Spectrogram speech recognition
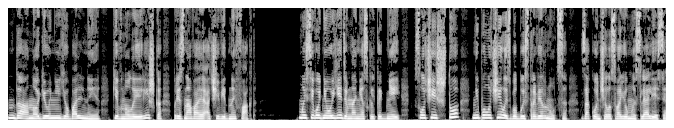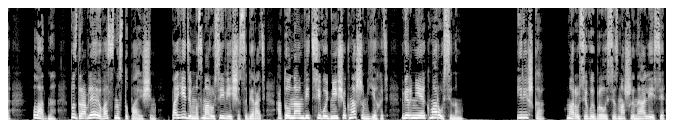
«Да, ноги у нее больные», — кивнула Иришка, признавая очевидный факт. «Мы сегодня уедем на несколько дней. Случись что, не получилось бы быстро вернуться», — закончила свою мысль Олеся. «Ладно, поздравляю вас с наступающим. Поедем мы с Марусей вещи собирать, а то нам ведь сегодня еще к нашим ехать, вернее, к Марусиным». «Иришка», — Маруся выбралась из машины Олеси,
